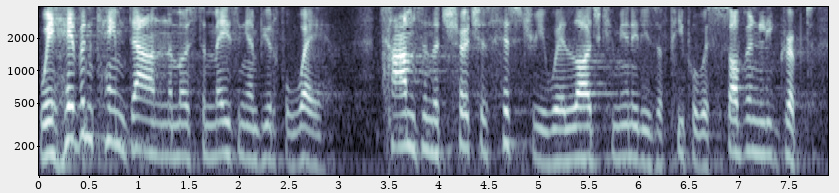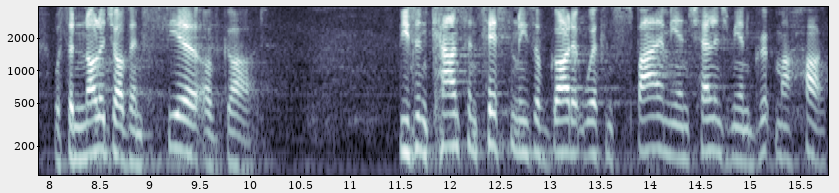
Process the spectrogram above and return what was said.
where heaven came down in the most amazing and beautiful way. Times in the church's history where large communities of people were sovereignly gripped with the knowledge of and fear of God. These encounters and testimonies of God at work inspire me and challenge me and grip my heart.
